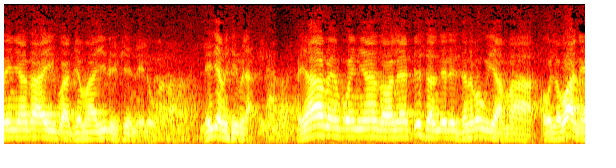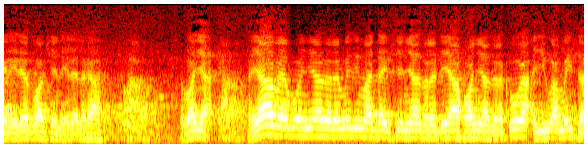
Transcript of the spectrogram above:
သင်ညာသအိပဗြဟ္မာကြီးတွေဖြစ်နေလို့လေးချက်မရှိဘူးလားဘုရားပင်ပွညာတော်လဲပစ္စံနေတဲ့ဇနဘုတ်ရမှာဟိုလဝနယ်နေတဲ့သွားဖြစ်နေလဲလကားသ ဘောကျဘုရားပင်ပွညာတော်လဲမရှိမတိုက်ဖြစ်ညာတော်လဲတရားဟောညာတော်လဲကိုကအယူကမိစ္ဆာ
